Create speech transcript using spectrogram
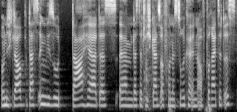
Und ich glaube, das irgendwie so daher, dass ähm, das natürlich ganz oft von HistorikerInnen aufbereitet ist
